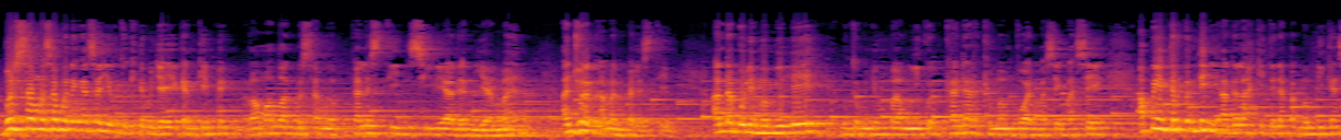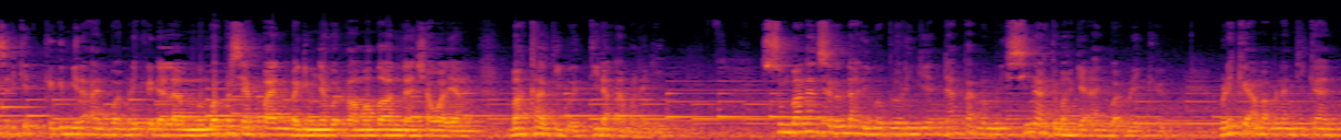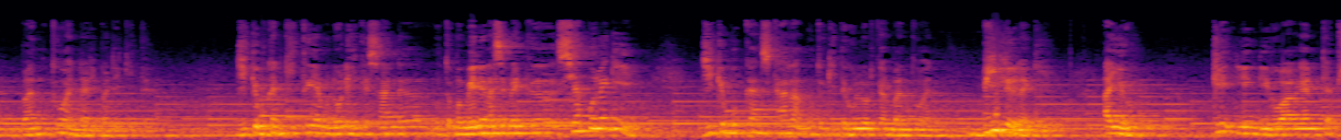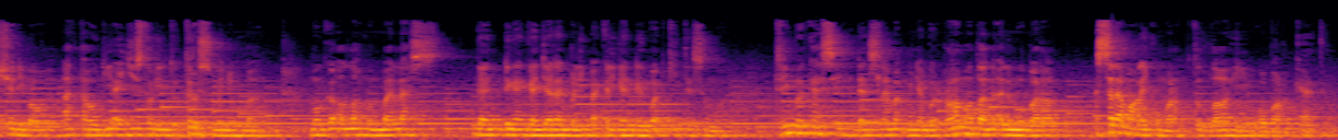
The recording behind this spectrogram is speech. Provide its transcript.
bersama-sama dengan saya untuk kita menjayakan kempen Ramadan bersama Palestin, Syria dan Yaman anjuran aman Palestin anda boleh memilih untuk menyumbang mengikut kadar kemampuan masing-masing. Apa yang terpenting adalah kita dapat memberikan sedikit kegembiraan buat mereka dalam membuat persiapan bagi menyambut Ramadan dan Syawal yang bakal tiba tidak lama lagi. Sumbangan serendah RM50 dapat memberi sinar kebahagiaan buat mereka. Mereka amat menantikan bantuan daripada kita. Jika bukan kita yang menoleh ke sana untuk membela nasib mereka, siapa lagi? Jika bukan sekarang untuk kita hulurkan bantuan, bila lagi? Ayuh, klik link di ruangan caption di bawah atau di IG story untuk terus menyumbang. Moga Allah membalas dan dengan ganjaran berlipat kali ganda buat kita semua. Terima kasih dan selamat menyambut Ramadan Al-Mubarak. Assalamualaikum warahmatullahi wabarakatuh.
